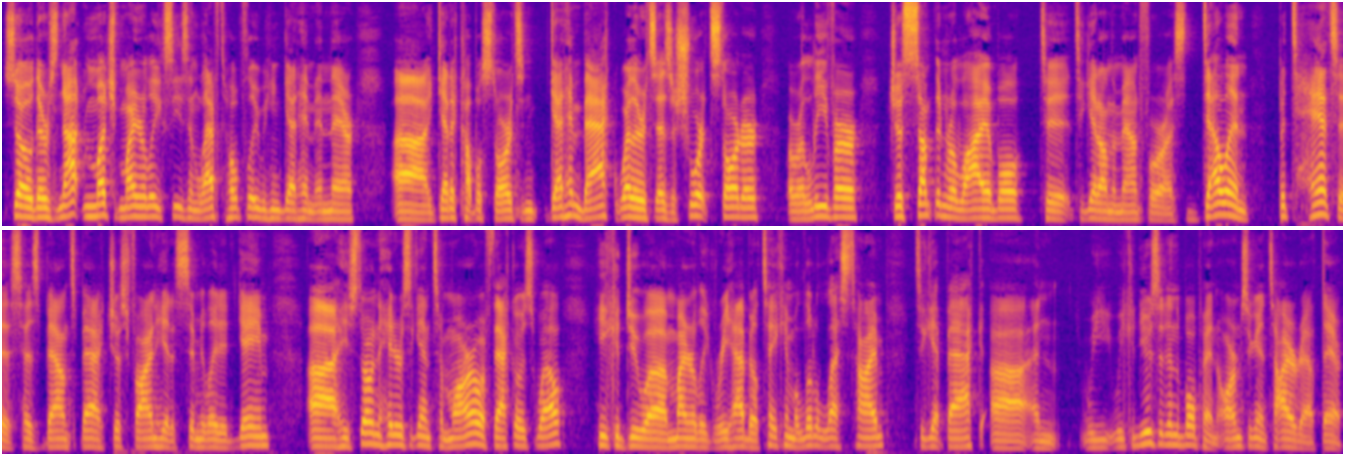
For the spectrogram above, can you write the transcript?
So there's not much minor league season left. Hopefully, we can get him in there, uh, get a couple starts, and get him back, whether it's as a short starter, or a reliever, just something reliable to to get on the mound for us. Dellin Betances has bounced back just fine. He had a simulated game. Uh, he's throwing the hitters again tomorrow. If that goes well, he could do a minor league rehab. It'll take him a little less time to get back, uh, and we we could use it in the bullpen. Arms are getting tired out there.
